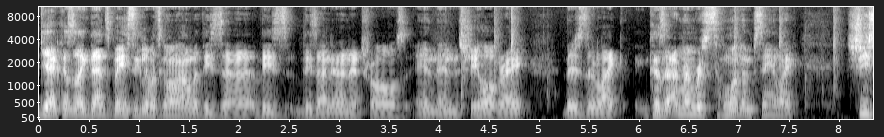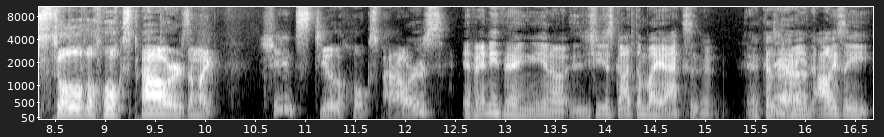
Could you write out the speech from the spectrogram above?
Yeah, because like that's basically what's going on with these uh these these internet trolls in in She-Hulk, right? There's they're like because I remember one of them saying like she stole the Hulk's powers. I'm like, she didn't steal the Hulk's powers. if anything, you know, she just got them by accident. Because Yeah. I mean, obviously,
